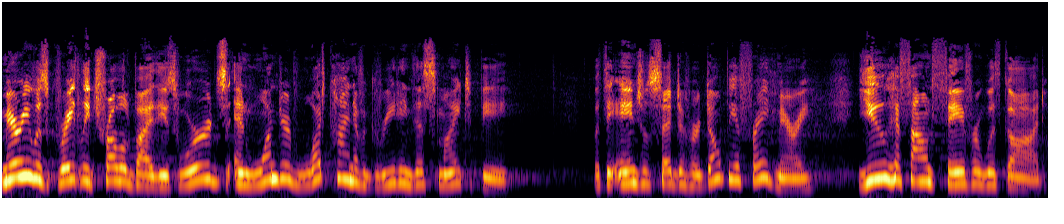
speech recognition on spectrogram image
Mary was greatly troubled by these words and wondered what kind of a greeting this might be. But the angel said to her, Don't be afraid, Mary. You have found favor with God.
